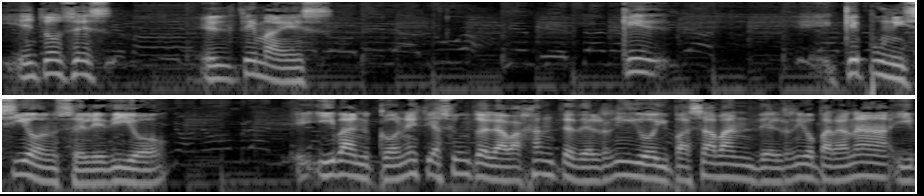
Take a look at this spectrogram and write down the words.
Y entonces, el tema es, ¿qué, ¿qué punición se le dio iban con este asunto de la bajante del río y pasaban del río Paraná y,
